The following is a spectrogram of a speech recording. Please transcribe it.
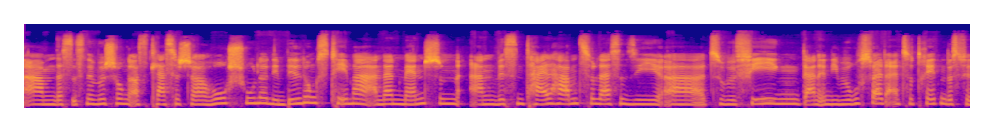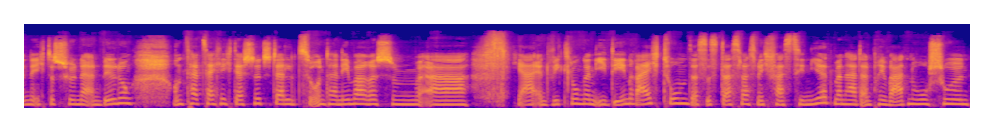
Ähm, das ist eine Mischung aus klassischer Hochschule, dem Bildungsthema, anderen Menschen an Wissen teilhaben zu lassen, sie äh, zu befähigen, dann in die Berufswelt einzutreten. Das finde ich das Schöne an Bildung und tatsächlich der Schnittstelle zu unternehmerischem äh, ja, Entwicklungen, Ideenreichtum. Das ist das, was mich fasziniert. Man hat an privaten Hochschulen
